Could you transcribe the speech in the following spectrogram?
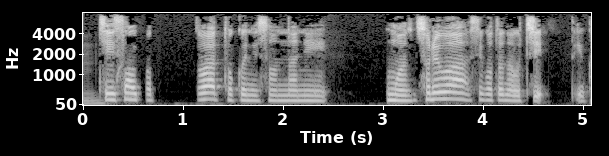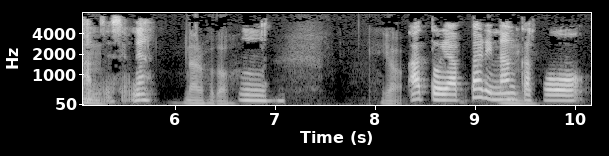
ん。小さいことは特にそんなに、もうそれは仕事のうちっていう感じですよね。なるほど。うん。いや、あと、やっぱりなんかこ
